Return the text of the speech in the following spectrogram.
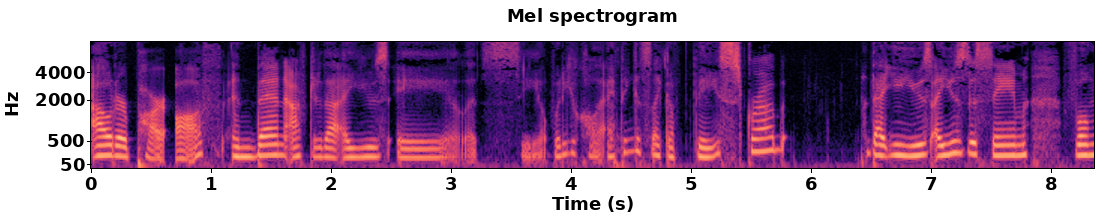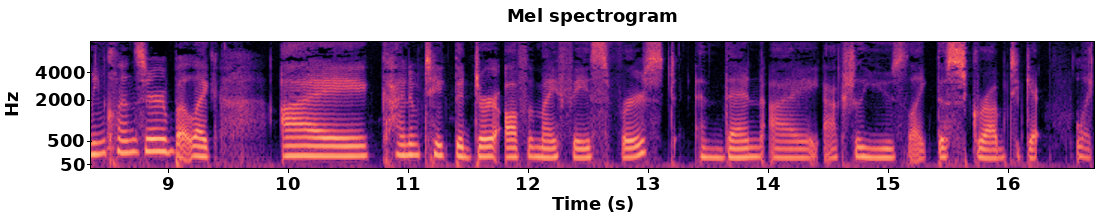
outer part off. And then after that, I use a, let's see, what do you call it? I think it's like a face scrub that you use. I use the same foaming cleanser, but like I kind of take the dirt off of my face first and then I actually use like the scrub to get like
